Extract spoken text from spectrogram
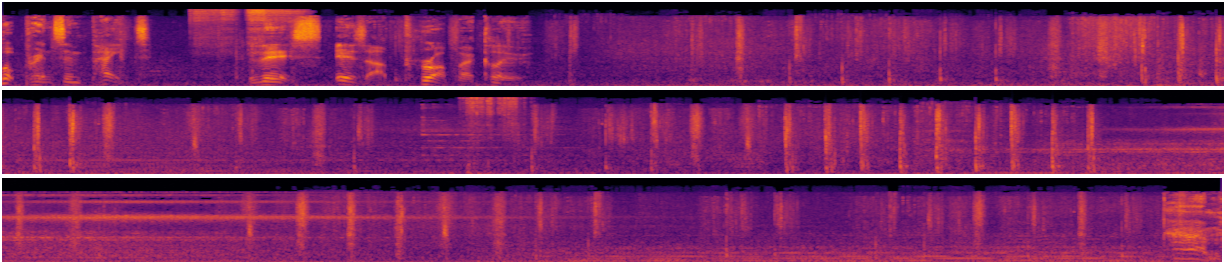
Footprints in paint. This is a proper clue. Damn.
